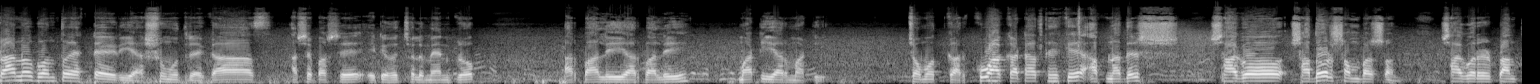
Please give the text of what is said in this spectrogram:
প্রাণবন্ত একটা এরিয়া সমুদ্রে গাছ, আশেপাশে এটি হচ্ছিল ম্যানগ্রোভ আর বালি আর বালি, মাটি আর মাটি। চমৎকার। কুয়াকাটা থেকে আপনাদের সাগর, সাদর সম্ভাষণ, সাগরের প্রান্ত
